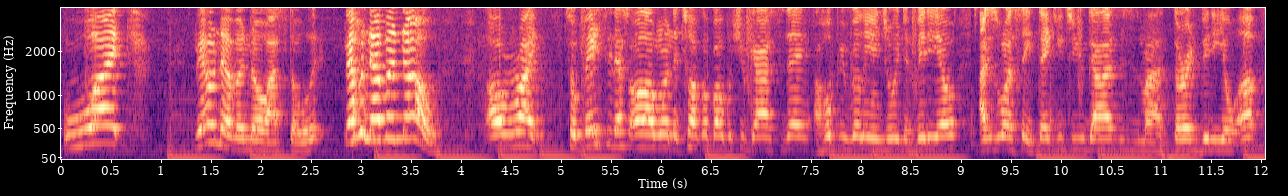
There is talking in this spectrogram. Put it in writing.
What? They'll never know I stole it. They'll never know. All right. So basically, that's all I wanted to talk about with you guys today. I hope you really enjoyed the video. I just want to say thank you to you guys. This is my third video up.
